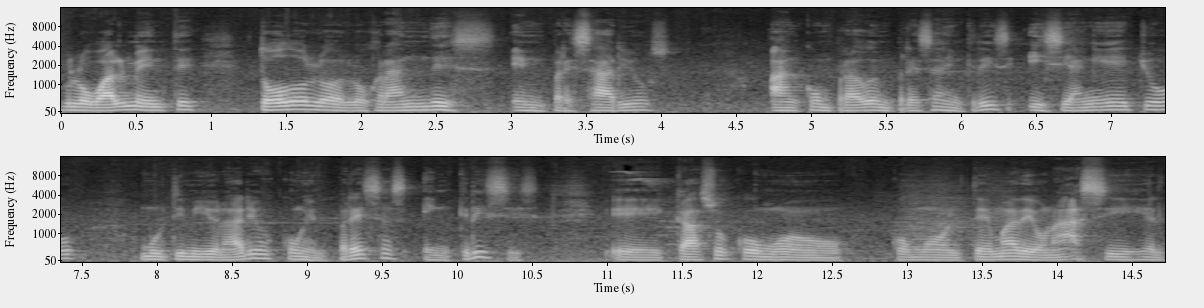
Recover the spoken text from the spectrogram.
globalmente, todos los, grandes empresarios han comprado empresas en crisis y se han hecho multimillonarios con empresas en crisis. Eh, casos como, como el tema de Onassis, el,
